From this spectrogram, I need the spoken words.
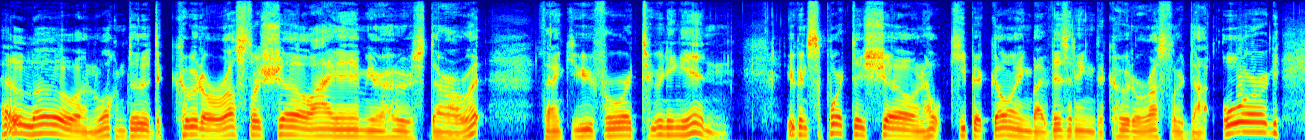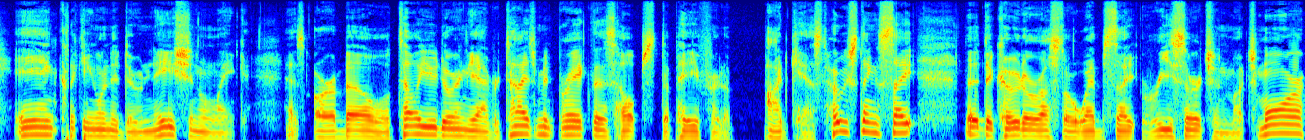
Hello and welcome to the Dakota Rustler Show. I am your host, Daryl Root. Thank you for tuning in. You can support this show and help keep it going by visiting dakotarustler.org and clicking on the donation link. As Arbel will tell you during the advertisement break, this helps to pay for the podcast hosting site, the Dakota Rustler website, research, and much more.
